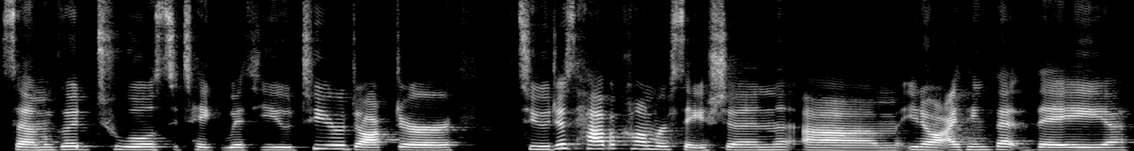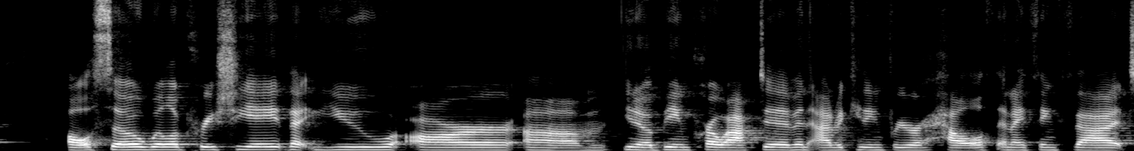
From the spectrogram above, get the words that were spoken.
some good tools to take with you to your doctor to just have a conversation. Um, you know, I think that they also will appreciate that you are, um, you know, being proactive and advocating for your health. And I think that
